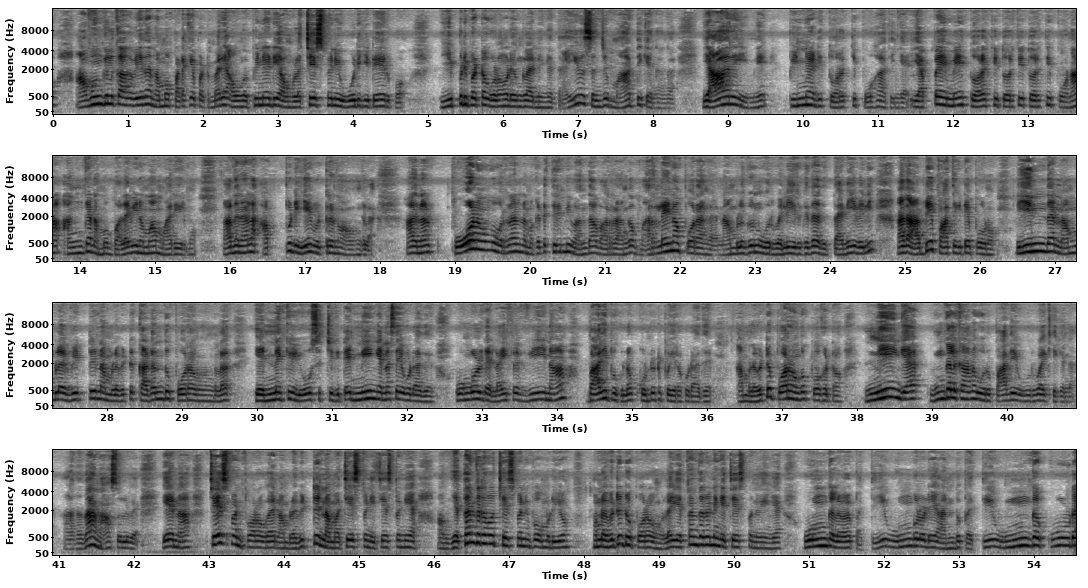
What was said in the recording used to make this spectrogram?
அவங்களுக்காகவே தான் நம்ம படைக்கப்பட்ட மாதிரி அவங்க பின்னாடி அவங்கள சேஸ் பண்ணி ஓடிக்கிட்டே இருப்போம். இப்படிப்பட்ட குணமுடையவங்களா நீங்கள் தயவு செஞ்சு மாற்றிக்கங்க யாரையுமே பின்னாடி துரத்தி போகாதீங்க. எப்பயுமே துரத்தி துரத்தி துரத்தி போனால் அங்கே நம்ம பலவீனமாக மாறிடுவோம். அதனால் அப்படியே விட்டுறணும் அவங்கள. அதனால் போனவங்க ஒரு நாள் நம்மக்கிட்ட திரும்பி வந்தால் வர்றாங்க. வரலைன்னா போகிறாங்க நம்மளுக்குன்னு ஒரு வழி இருக்குது. அது தனி வழி. அதை அப்படியே பார்த்துக்கிட்டே போகணும். இந்த நம்மளை விட்டு நம்மளை விட்டு கடந்து போகிறவங்கள என்றைக்கும் யோசிச்சுக்கிட்டே நீங்கள் என்ன செய்யக்கூடாது? உங்களுடைய லைஃப்பை வீணாக பாதிப்புக்குள்ளே கொண்டுட்டு போயிடக்கூடாது. நம்மளை விட்டு போகிறவங்க போகட்டும். நீங்கள் உங்களுக்கான ஒரு பாதையை உருவாக்கிக்கங்க. அதை தான் நான் சொல்லுவேன். ஏன்னா சேஸ் பண்ணி போகிறவங்க நம்மளை விட்டு நம்ம சேஸ் பண்ணி சேஸ் பண்ணி அவங்க எத்தனை தடவை சேஸ் பண்ணி போக முடியும்? நம்மளை விட்டுட்டு போகிற போகிறவங்கள எத்தனை தடவை நீங்கள் சேஸ் பண்ணுவீங்க? உங்களை பற்றி உங்களுடைய அன்பு பற்றி உங்கள் கூட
